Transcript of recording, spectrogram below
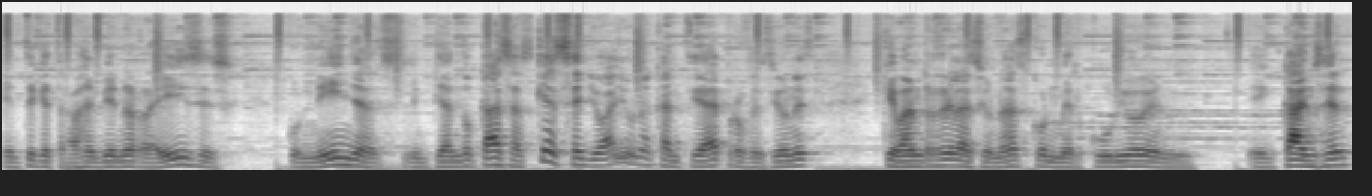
gente que trabaja en bienes raíces, con niñas, limpiando casas, qué sé yo, hay una cantidad de profesiones que van relacionadas con Mercurio en, cáncer,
